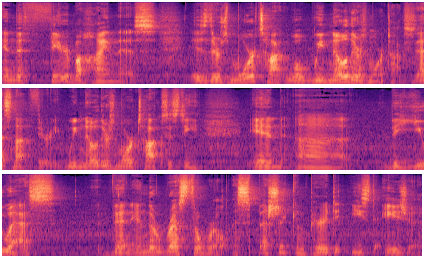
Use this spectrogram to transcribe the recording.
and the theory behind this is there's more tox. Well, we know there's more toxicity. That's not theory. We know there's more toxicity in uh, the U.S. than in the rest of the world, especially compared to East Asia.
